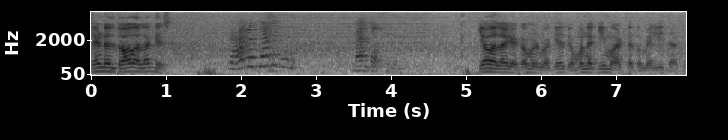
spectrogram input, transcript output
સેન્ડલ તો આવા લાગે છે. કેવા લાગે કમેન્ટમાં કહેજો. મને કીમાં એટલે તો મેં લીધા છે.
